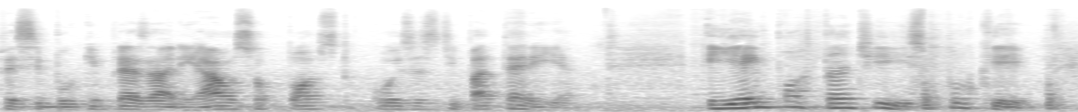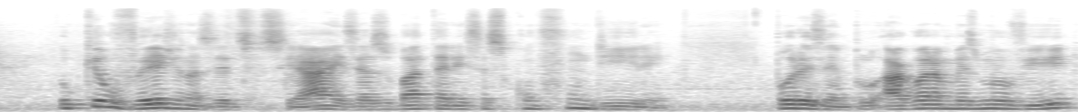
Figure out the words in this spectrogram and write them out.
Facebook empresarial, só posta coisas de bateria. E é importante isso, porque o que eu vejo nas redes sociais é os bateristas confundirem. Por exemplo, agora mesmo eu vi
